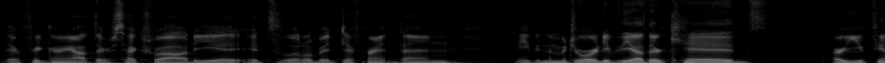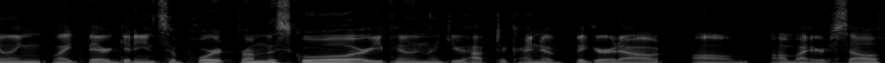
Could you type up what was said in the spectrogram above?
they're figuring out their sexuality. It- It's a little bit different than maybe the majority of the other kids. Are you feeling like they're getting support from the school? Or are you feeling like you have to kind of figure it out all all by yourself?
